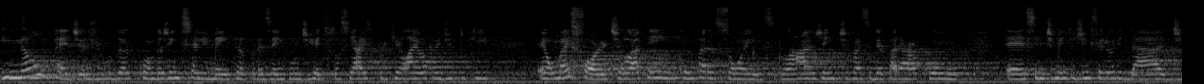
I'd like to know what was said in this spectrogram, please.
e não pede ajuda quando a gente se alimenta, por exemplo, de redes sociais, porque lá eu acredito que é o mais forte. Lá tem comparações, lá a gente vai se deparar com é, sentimento de inferioridade,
